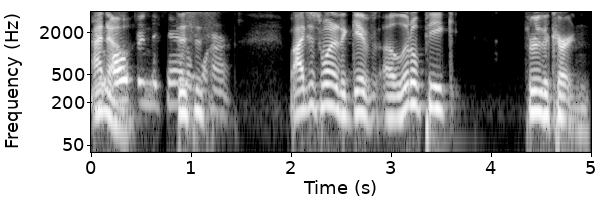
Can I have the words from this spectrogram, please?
You I know. Opened the can This of is- worms. I just wanted to give a little peek through the curtain.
